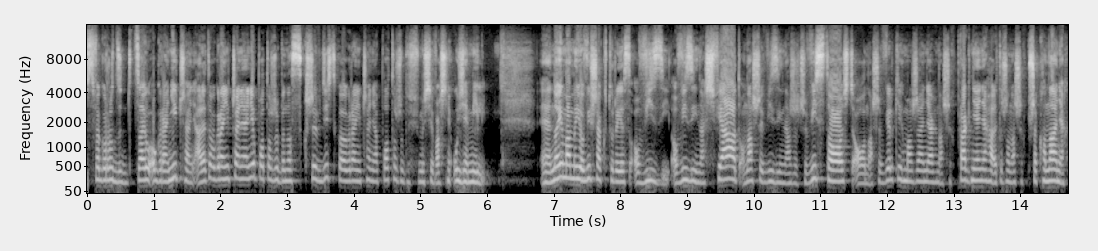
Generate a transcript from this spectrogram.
swego rodzaju ograniczeń, ale te ograniczenia nie po to, żeby nas skrzywdzić, tylko ograniczenia po to, żebyśmy się właśnie uziemili. E, No i mamy Jowisza, który jest o wizji, o wizji na świat, o naszej wizji na rzeczywistość, o naszych wielkich marzeniach, naszych pragnieniach, ale też o naszych przekonaniach,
